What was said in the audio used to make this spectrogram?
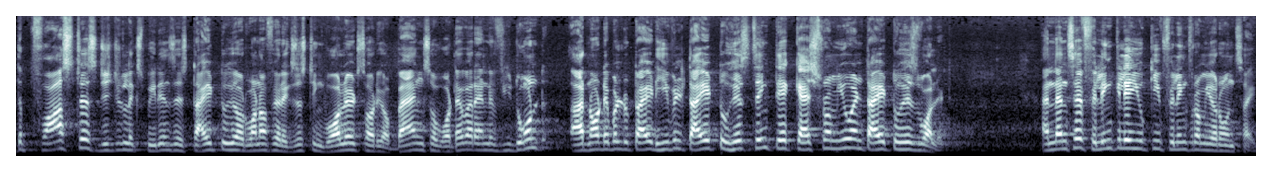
The fastest digital experience is tied to your one of your existing wallets or your banks or whatever. And if you don't are not able to tie it, he will tie it to his thing, take cash from you, and tie it to his wallet. And then say filling ke you keep filling from your own side.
